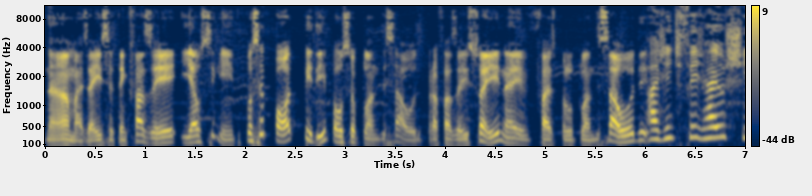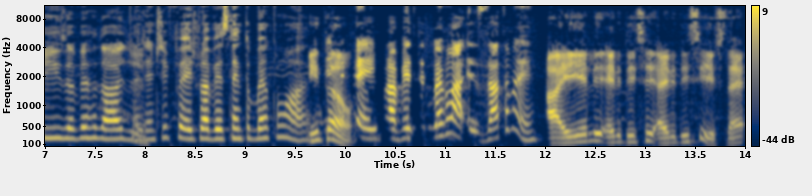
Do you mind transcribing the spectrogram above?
Não, mas aí você tem que fazer. E é o seguinte: você pode pedir para o seu plano de saúde pra fazer isso aí, né? Faz pelo plano de saúde. A gente fez raio-x, é verdade. A gente fez pra ver se tem tuberculose. Então, Fez, pra ver se tuberculose. Exatamente. Aí ele, ele, disse, aí ele disse isso, né?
